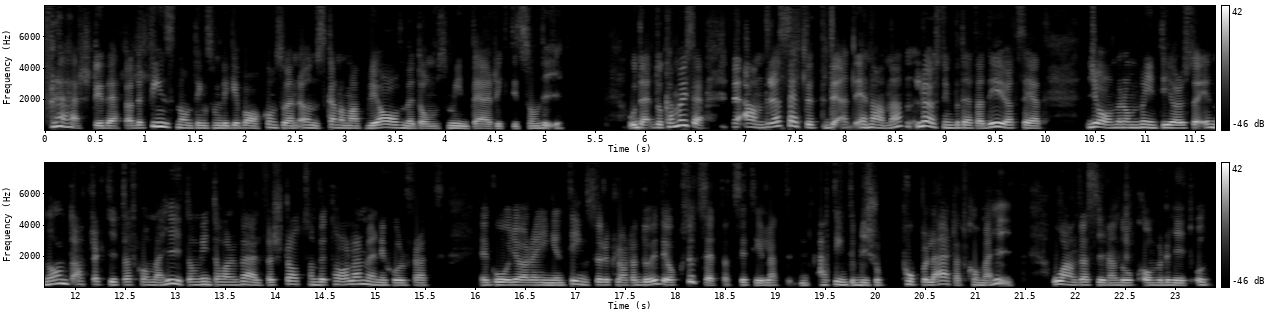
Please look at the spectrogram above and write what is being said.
fräscht i detta. Det finns någonting som ligger bakom, så en önskan om att bli av med dem som inte är riktigt som vi. Och där, då kan man ju säga, det andra sättet, det, en annan lösning på detta, det är ju att säga att ja, men om vi inte gör det så enormt attraktivt att komma hit, om vi inte har en välfärdsstat som betalar människor för att eh, gå och göra ingenting, så är det klart att då är det också ett sätt att se till att, att det inte blir så populärt att komma hit. Å andra sidan då kommer du hit och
